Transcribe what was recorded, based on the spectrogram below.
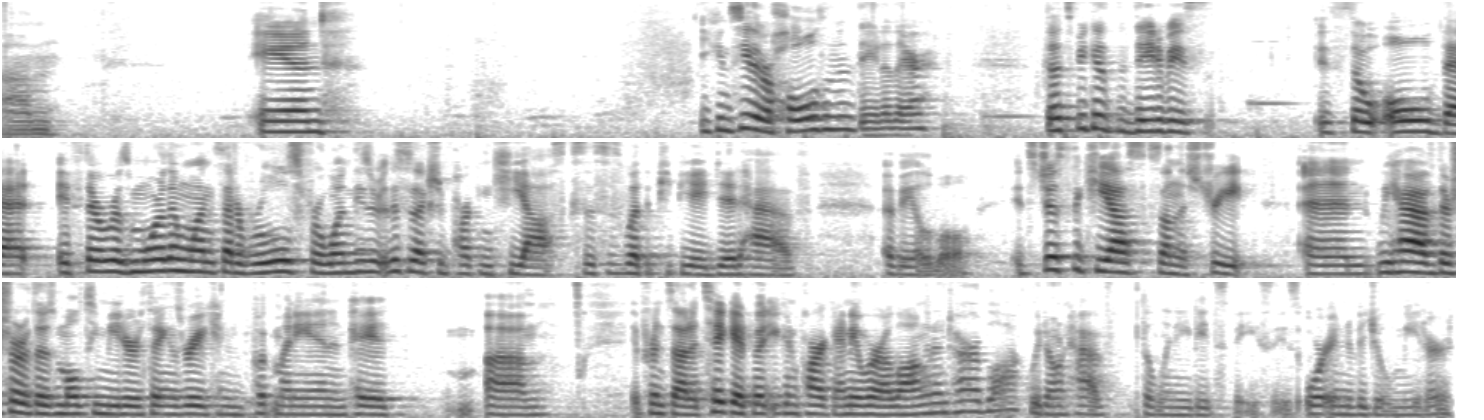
Um, and you can see there are holes in the data there. That's because the database is so old that if there was more than one set of rules for one, these are, this is actually parking kiosks. This is what the PPA did have available. It's just the kiosks on the street and we have, there's sort of those multimeter things where you can put money in and pay it. Um, it prints out a ticket, but you can park anywhere along an entire block. We don't have delineated spaces or individual meters.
